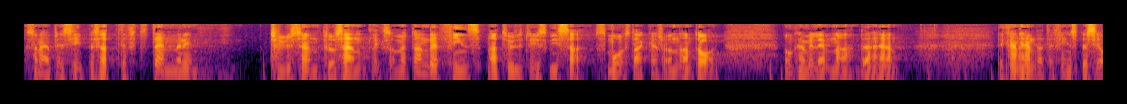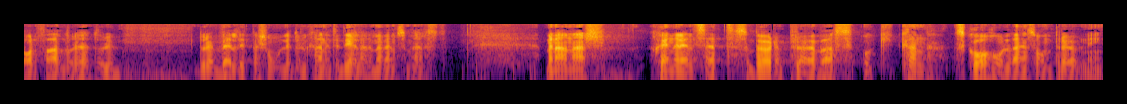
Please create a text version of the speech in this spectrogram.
sådana här principer så att det stämmer tusen procent, liksom, utan det finns naturligtvis vissa små stackars undantag. De kan vi lämna därhän. Det kan hända att det finns specialfall då det, då du då det är väldigt personligt och du kan inte dela det med vem som helst. Men annars, generellt sett, så bör den prövas och kan, ska hålla en sån prövning.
